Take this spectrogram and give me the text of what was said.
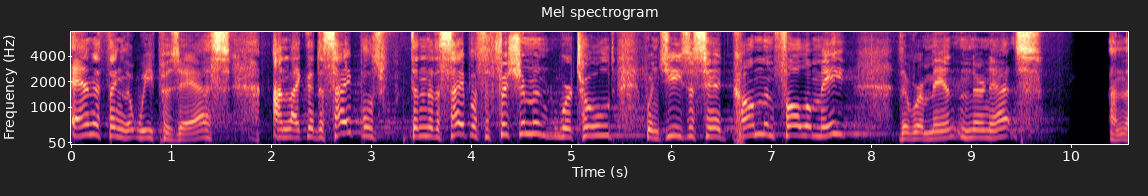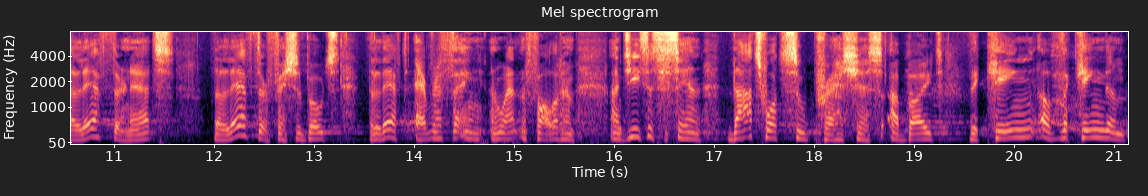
anything that we possess. And like the disciples, then the disciples, the fishermen, were told when Jesus said, Come and follow me, they were mending their nets and they left their nets they left their fishing boats, they left everything and went and followed him. And Jesus is saying, that's what's so precious about the King of the kingdom.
